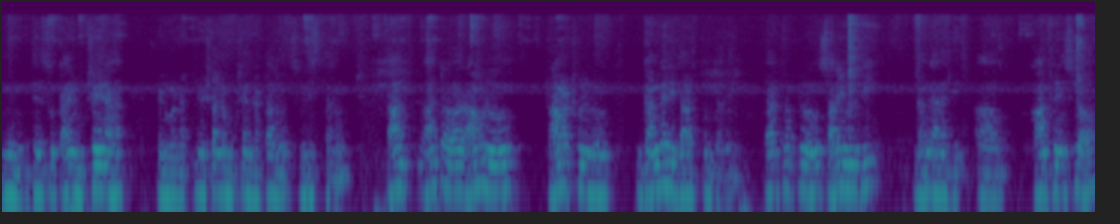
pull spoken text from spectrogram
మీకు తెలుసు. కానీ ముఖ్యమైన రెండు మూడు నిమిషాల్లో ముఖ్యమైన ఘట్టాలు సూచిస్తాను. దాన్ దాంతో రాముడు రామలక్ష్మణులు గంగని దాటుతుంటారు. దాటుతున్నప్పుడు సరయు నది గంగా నది ఆ కాన్ఫరెన్స్లో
